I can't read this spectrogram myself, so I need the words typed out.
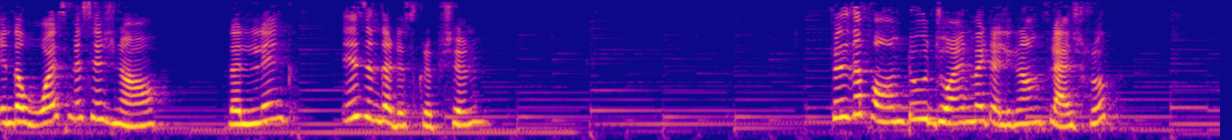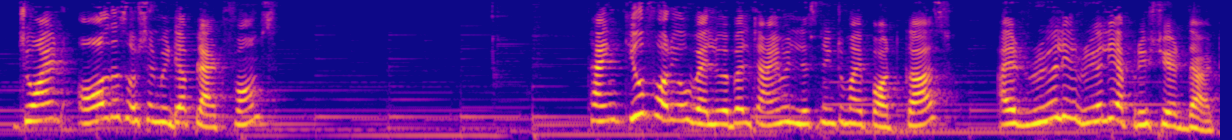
in the voice message now. The link is in the description. Fill the form to join my Telegram flash group. Join all the social media platforms. Thank you for your valuable time in listening to my podcast. I really, really appreciate that.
